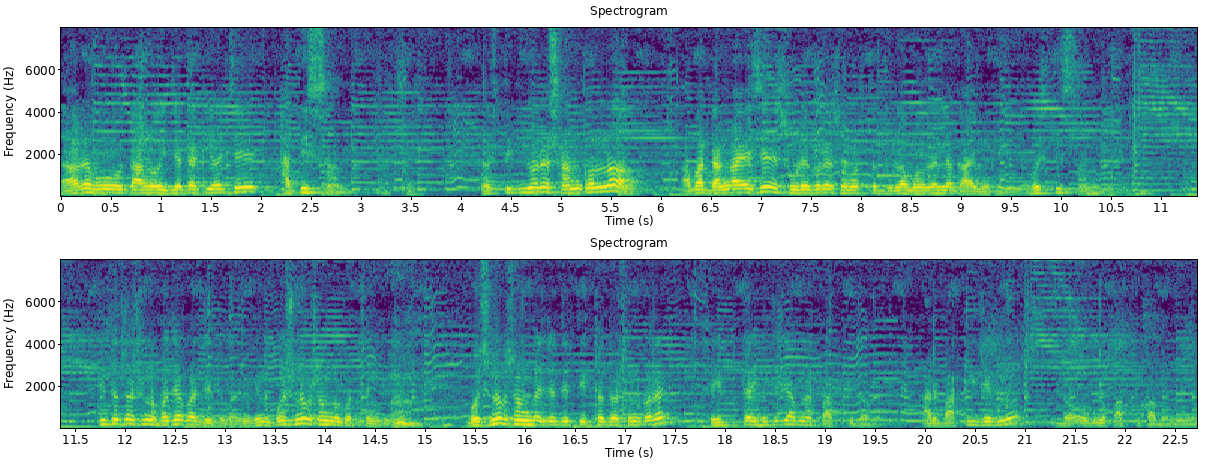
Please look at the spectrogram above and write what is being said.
তাহলে ও তাহলে ওই যেটা কি হচ্ছে? হাতির স্নান। হস্তি কী করে স্নান করল? আবার ডাঙ্গায় এসে সুড়ে করে সমস্ত ধুলা ময়লা গায়ে মেখে দিল। হস্তির স্নান হলো সেটা। তীর্থ দর্শন হজে আবার যেতে পারেন কিন্তু বৈষ্ণব সঙ্গ করছেন কি? বৈষ্ণব সঙ্গে যদি তীর্থ দর্শন করেন সেইটাই হচ্ছে যে আপনার প্রাপ্তি পাবেন আর বাকি যেগুলো ওগুলো প্রাপ্তি পাবেন না।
